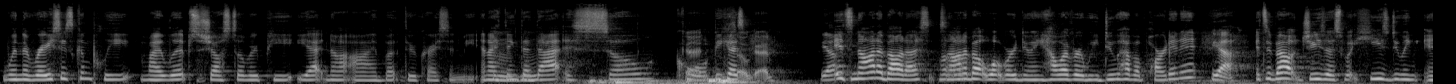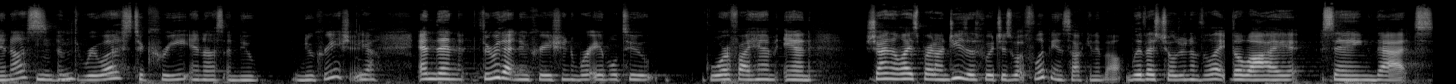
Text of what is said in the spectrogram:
When the race is complete, my lips shall still repeat, Yet not I, but through Christ in me. And I think that mm-hmm. that is so cool because good. Yeah. it's not about us, it's not about what we're doing. However, we do have a part in it. yeah. It's about Jesus, what he's doing in us Mm-hmm. and through us to create in us a new new creation. Yeah. And then through that new creation, we're able to glorify him and shine the light bright on Jesus, which is what Philippians talking about. Live as children of the light. The lie saying that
